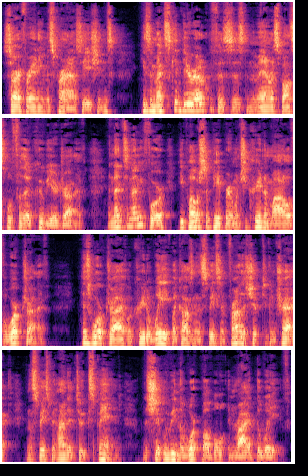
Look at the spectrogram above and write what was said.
Sorry for any mispronunciations. He's a Mexican theoretical physicist and the man responsible for the Alcubierre drive. In 1994, he published a paper in which he created a model of a warp drive. His warp drive would create a wave by causing the space in front of the ship to contract and the space behind it to expand. The ship would be in the warp bubble and ride the wave.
